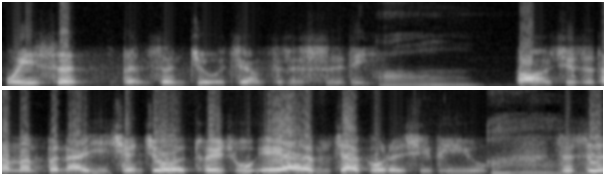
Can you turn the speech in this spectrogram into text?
威盛本身就有这样子的实力。哦啊，其实他们本来以前就有推出 ARM 架构的 CPU，哦，只是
